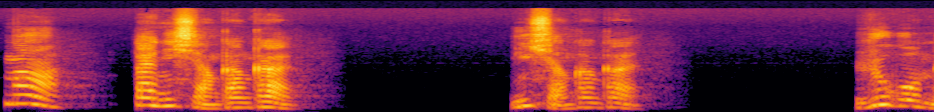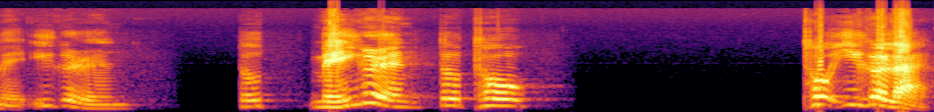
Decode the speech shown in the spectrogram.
那但你想看看，你想看看，如果每一个人都每一个人都偷偷一个懒。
